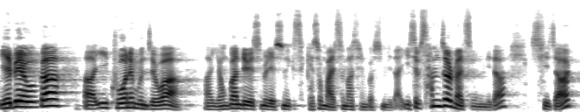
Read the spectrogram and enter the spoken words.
예배가 아, 이 구원의 문제와 아, 연관되어 있음을 예수님께서 계속 말씀하시는 것입니다. 23절 말씀입니다. 시작.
